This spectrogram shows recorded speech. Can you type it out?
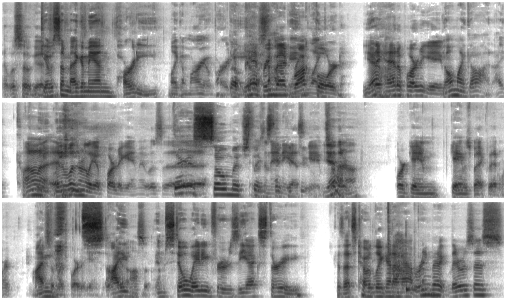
That was so good. Give us a Mega Man party, like a Mario Party. Oh, yeah, bring back game, Rock like- Board. Yeah, They had a party game. Oh my god, I. I don't know. It wasn't really a party game. It was uh, there is so much it was an they could NES do. game. So Yeah, board game games back then weren't I'm. so much party games. but I awesome. am still waiting for ZX3 because that's totally gonna happen. Bring back. There was this.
